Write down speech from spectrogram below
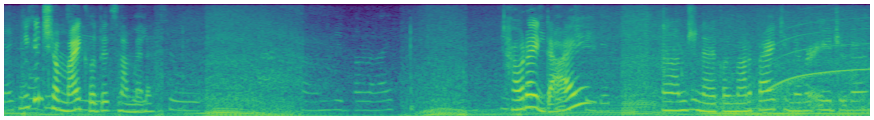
I You can show my clip, it's not wait meta. till, um, we've arrived. He's How would I die? treated. Uh, I'm genetically modified. I can never age or die.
